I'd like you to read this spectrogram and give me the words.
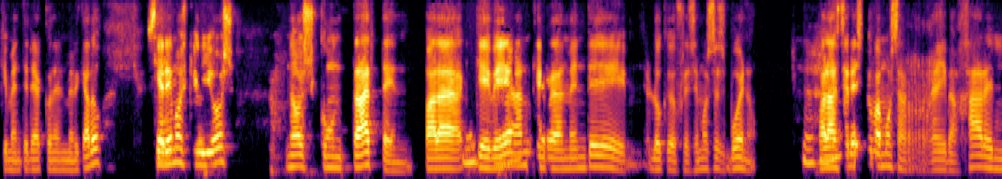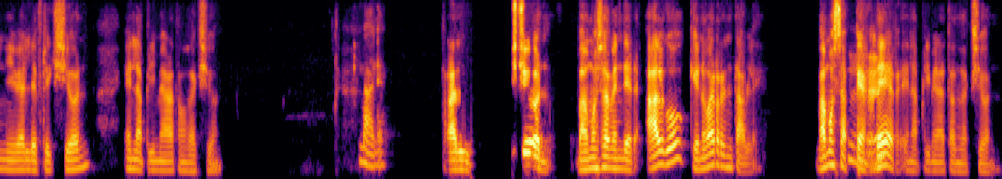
que mantener con el mercado. Queremos que ellos nos contraten para que vean que realmente lo que ofrecemos es bueno. Para hacer esto vamos a rebajar el nivel de fricción en la primera transacción. Vale. Traducción, vamos a vender algo que no es rentable. Vamos a perder en la primera transacción.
